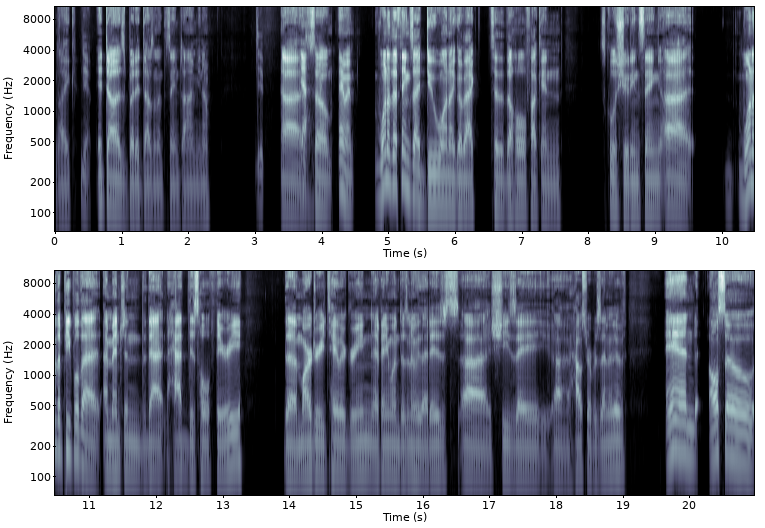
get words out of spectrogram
Like, Yep. it does, but it doesn't at the same time. You know. Uh, Yeah. So anyway, one of the things I do want to go back to the whole fucking school shootings thing. Uh, one of the people that I mentioned that had this whole theory, the Marjorie Taylor Greene. If anyone doesn't know who that is, uh, she's a uh, House representative. And also,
